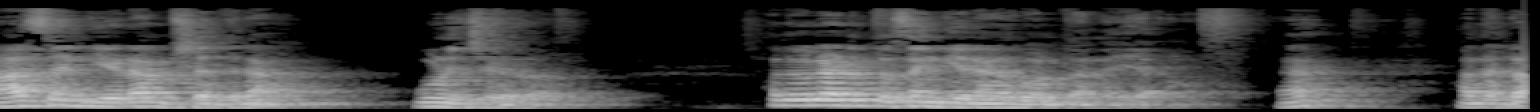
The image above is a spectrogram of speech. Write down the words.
ആ സംഖ്യയുടെ അംശത്തിന് ഗുണിച്ചെഴുതാം അതുപോലെ അടുത്ത സംഖ്യനെ അതുപോലെ തന്നെ ചെയ്യാം. ഏഹ് എന്നിട്ട്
